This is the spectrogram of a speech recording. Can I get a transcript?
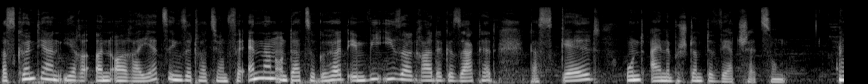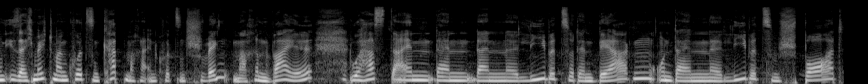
was könnt ihr an, ihrer, an eurer jetzigen Situation verändern? Und dazu gehört eben, wie Isa gerade gesagt hat, das Geld und eine bestimmte Wertschätzung. Und Isa, ich möchte mal einen kurzen Cut machen, einen kurzen Schwenk machen, weil du hast dein, dein, deine Liebe zu den Bergen und deine Liebe zum Sport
